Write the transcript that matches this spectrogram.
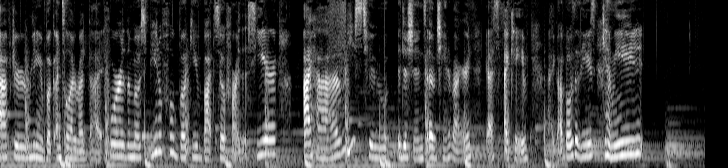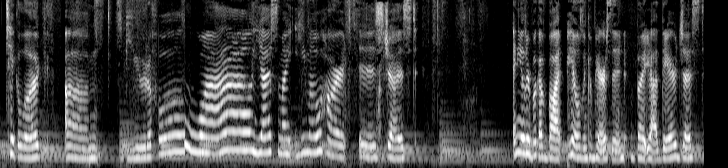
after reading a book until I read that. For the most beautiful book you've bought so far this year, I have these two editions of Chain of Iron. Yes, I caved. I got both of these. Can we take a look? Um, beautiful. Wow, yes, my emo heart is just any other book I've bought pales in comparison, but yeah, they're just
